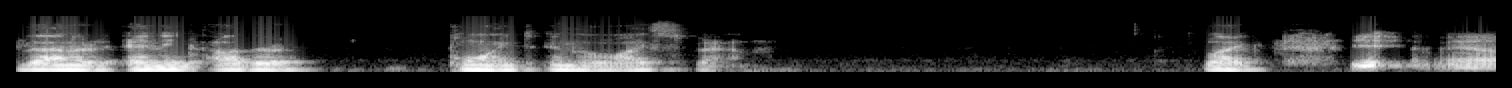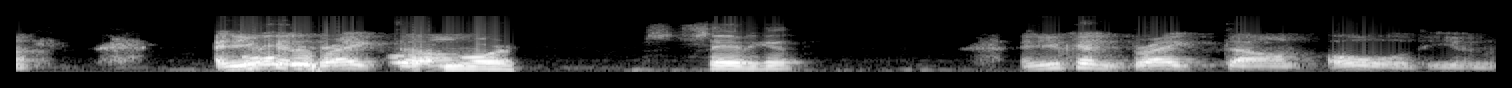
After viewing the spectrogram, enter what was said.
than at any other point in the lifespan. Like, yeah, yeah. And you can break down more. Say it again. And you can break down old even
